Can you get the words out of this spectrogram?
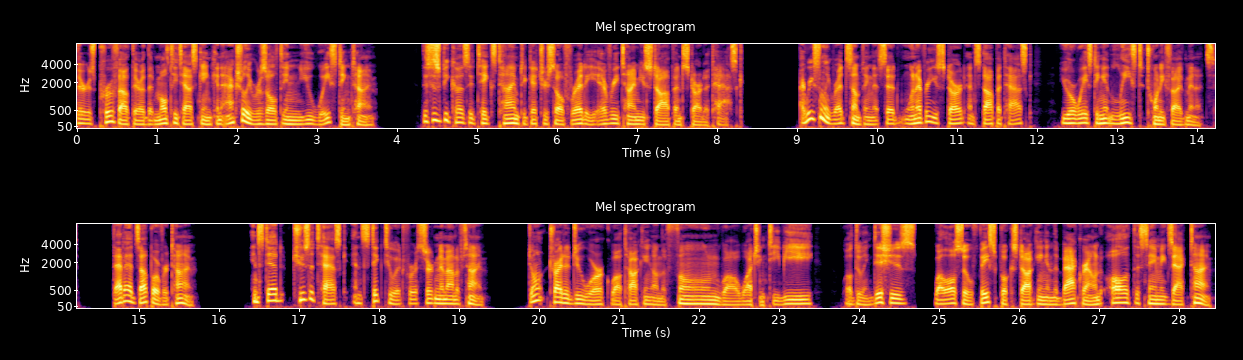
There is proof out there that multitasking can actually result in you wasting time. This is because it takes time to get yourself ready every time you stop and start a task. I recently read something that said whenever you start and stop a task, you are wasting at least 25 minutes. That adds up over time. Instead, choose a task and stick to it for a certain amount of time. Don't try to do work while talking on the phone, while watching TV, while doing dishes, while also Facebook stalking in the background all at the same exact time.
